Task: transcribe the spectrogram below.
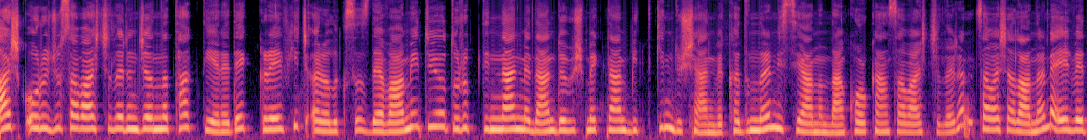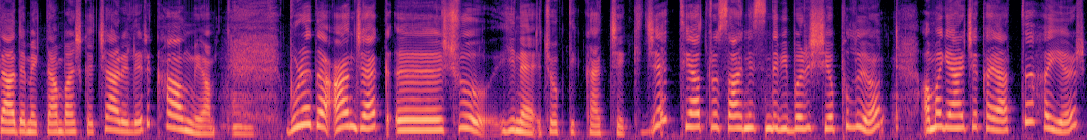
Aşk orucu savaşçıların canına tak diyene dek grev hiç aralıksız devam ediyor. Durup dinlenmeden dövüşmekten bitkin düşen ve kadınların isyanından korkan savaşçıların savaş alanlarına elveda demekten başka çareleri kalmıyor. Evet. Burada ancak e, şu yine çok dikkat çekici. Tiyatro sahnesinde bir barış yapılıyor ama gerçek hayatta hayır.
